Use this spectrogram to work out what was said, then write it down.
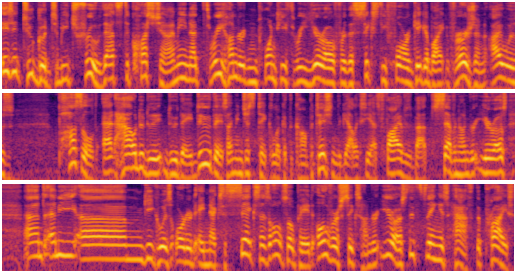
is it too good to be true? That's the question. I mean, at 323 euro for the 64 gigabyte version, I was puzzled at how do, do, they do this. I mean, just take a look at the competition. The Galaxy S5 is about 700 euros, and any um, geek who has ordered a Nexus 6 has also paid over 600 euros. This thing is half the price.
